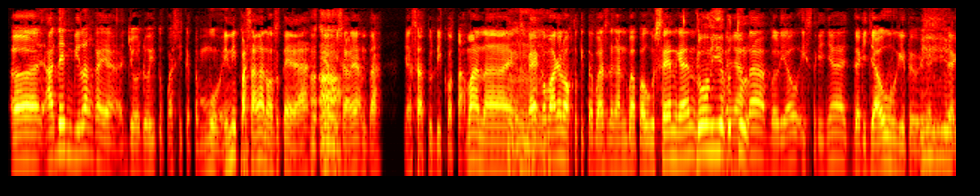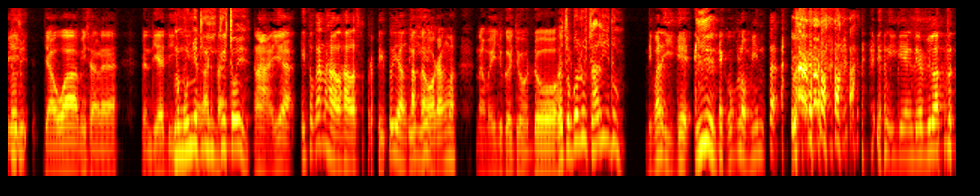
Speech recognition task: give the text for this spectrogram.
eh, ada yang bilang kayak jodoh itu pasti ketemu. Ini pasangan maksudnya ya. Heeh. Yang misalnya entah yang satu di kota mana, yang kayak kemarin waktu kita bahas dengan Bapak Husen kan. Oh iya betul. ternyata beliau istrinya dari jauh gitu dari, Iya, dari dari- Jawa misalnya dan dia di, Nemunya di Jakarta. IG coy. nah iya itu kan hal-hal seperti itu yang kata Iya. orang mah namanya juga jodoh Nah, coba gitu. lu cari dong. Di mana IG Iya. eh gue belum minta yang IG yang dia bilang tuh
